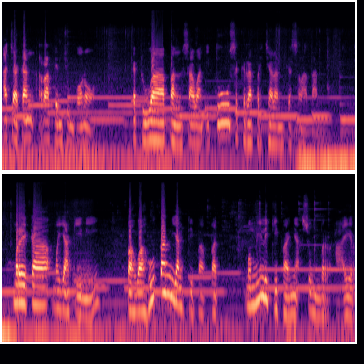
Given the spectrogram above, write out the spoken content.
ajakan Raden Jumpono. Kedua bangsawan itu segera berjalan ke selatan. Mereka meyakini bahwa hutan yang dibabat memiliki banyak sumber air.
